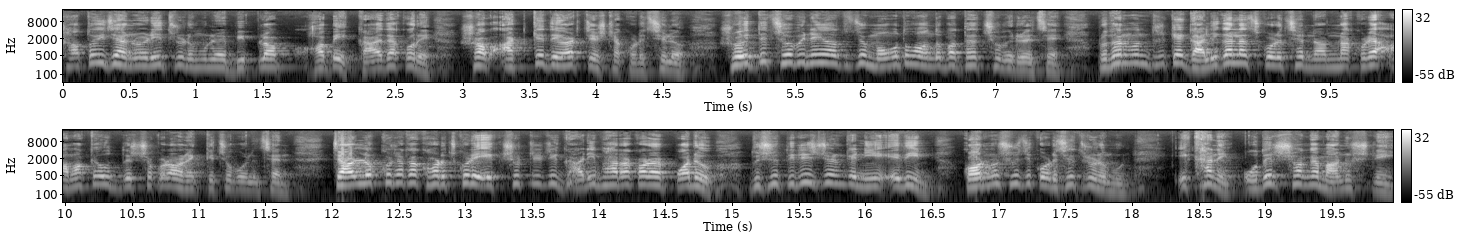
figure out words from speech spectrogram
সাতই জানুয়ারি তৃণমূলের বিপ্লব হবে কায়দা করে সব আটকে দেওয়ার চেষ্টা করেছিল। শহীদদের ছবি নেই, অথচ মমতা বন্দ্যোপাধ্যায়ের ছবি রয়েছে। প্রধানমন্ত্রীকে গালিগালাজ করেছেন, নাম না করে আমাকে উদ্দেশ্য করে অনেক কিছু বলেছেন। চার লক্ষ টাকা খরচ করে একষট্টিটি গাড়ি ভাড়া করার পরেও দুশো জনকে নিয়ে এদিন কর্মসূচি করেছে তৃণমূল। এখানে ওদের সঙ্গে মানুষ নেই।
